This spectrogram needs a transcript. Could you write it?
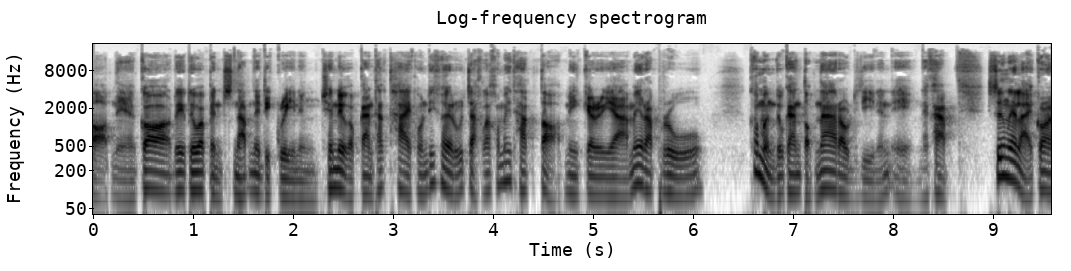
ตอบเนี่ยก็เรียกได้ว่าเป็น snap ในดีกรีหนึ่งเช่นเดียวกับการทักทายคนที่เคยรู้จักแล้วเขาไม่ทักตอบมีกิริยาไม่รับรู้ ก็เหมือนกับการตบหน้าเราดีๆนั่นเองนะครับ ซึ่งในหลายกร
